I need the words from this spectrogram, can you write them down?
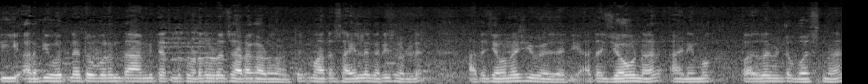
ती अर्धी होत नाही तोपर्यंत आम्ही त्यातलं थोडा थोडा चारा काढून आणतो मग आता साहिलला घरी सोडलं आता जेवणाची वेळ झाली. आता जेवणार आणि मग पंधरा मिनटं बसणार.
